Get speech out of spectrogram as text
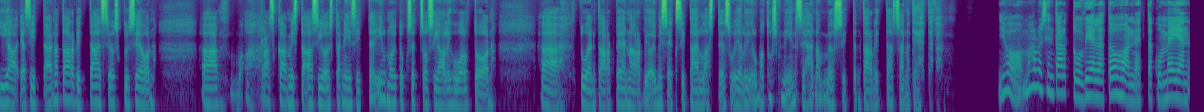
Ja, ja sitten aina tarvittaessa, jos kyse on ää, raskaammista asioista, niin sitten ilmoitukset sosiaalihuoltoon – tuen tarpeen arvioimiseksi tai lastensuojeluilmoitus, niin sehän on myös sitten tarvittaessa aina tehtävä. Joo, mä haluaisin tarttua vielä tuohon, että kun meidän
